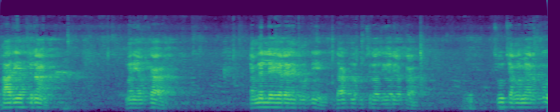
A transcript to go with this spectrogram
భారీ ఎత్తున మన యొక్క ఎమ్మెల్యే గారు అయినటువంటి దాట్ల పుచ్చిరాజు గారి యొక్క సూచనల మేరకు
